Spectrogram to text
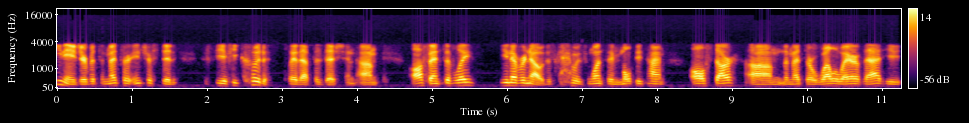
teenager, but the Mets are interested to see if he could play that position. Um, offensively, you never know. This guy was once a multi-time All-Star. Um, the Mets are well aware of that. He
